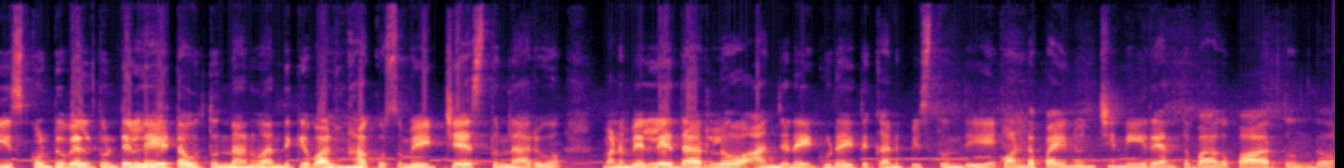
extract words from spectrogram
తీసుకుంటూ వెళ్తుంటే లేట్ అవుతున్నాను అందుకే వాళ్ళు నా కోసం వెయిట్ చేస్తున్నారు. మనం వెళ్ళే దారిలో ఆంజనేయ గుడి అయితే కనిపిస్తుంది. కొండపై నుంచి నీరు ఎంత బాగా పారుతుందో.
